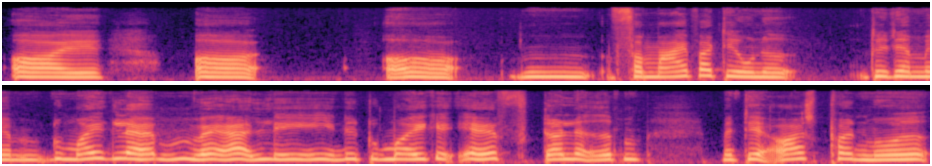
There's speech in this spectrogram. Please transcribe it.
Og, øh, og, og mm, for mig var det jo noget, det der med, du må ikke lade dem være alene, du må ikke efterlade dem, men det er også på en måde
